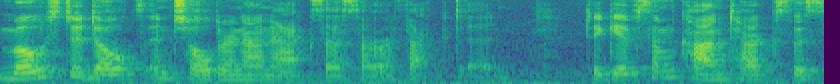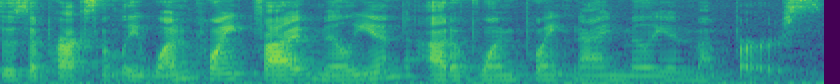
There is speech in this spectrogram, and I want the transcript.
Most adults and children on AHCCCS are affected. To give some context, this is approximately 1.5 million out of 1.9 million members.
